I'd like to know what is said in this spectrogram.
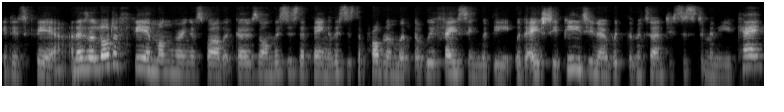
it is fear. And there's a lot of fear mongering as well that goes on. This is the thing, and this is the problem with that we're facing with the with the HCPs, you know, with the maternity system in the UK.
